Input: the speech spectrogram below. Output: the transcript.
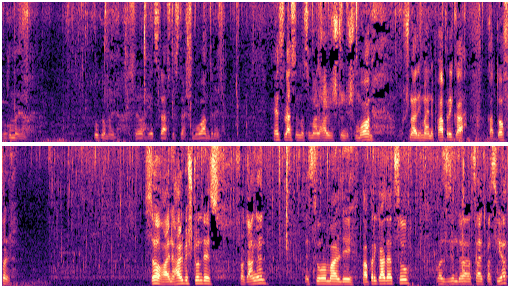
Guck mal noch. Guck mal noch. So, jetzt darf das da schmoren drin. Jetzt lassen wir es mal eine halbe Stunde schmoren. Schneide ich meine Paprika, Kartoffeln, so, eine halbe Stunde ist vergangen. Jetzt tun wir mal die Paprika dazu. Was ist in der Zeit passiert?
